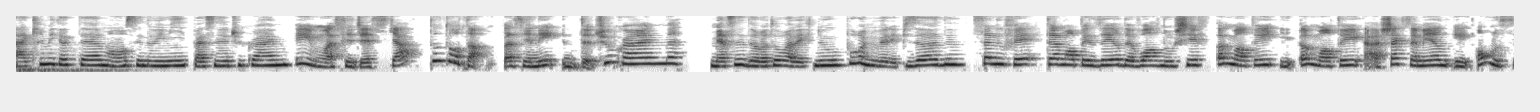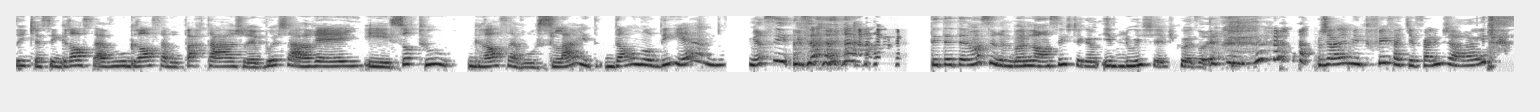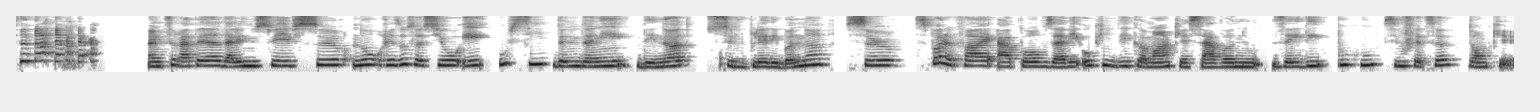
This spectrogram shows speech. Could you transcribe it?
à Crime et Cocktail. Mon nom c'est Noémie, passionnée de True Crime. Et moi, c'est Jessica, tout autant passionnée de True Crime. Merci de retour avec nous pour un nouvel épisode. Ça nous fait tellement plaisir de voir nos chiffres augmenter et augmenter à chaque semaine et on le sait que c'est grâce à vous, grâce à vos partages de bouche à oreille et surtout grâce à vos slides dans nos DM. Merci! T'étais tellement sur une bonne lancée, j'étais comme éblouie, je savais plus quoi dire. J'allais m'étouffer, fait qu'il a fallu que j'arrête. Un petit rappel d'aller nous suivre sur nos réseaux sociaux et aussi de nous donner des notes, s'il vous plaît, des bonnes notes, sur Spotify, Apple. Vous avez aucune idée comment que ça va nous aider beaucoup si vous faites ça. Donc, euh,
